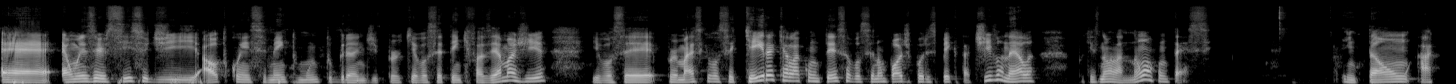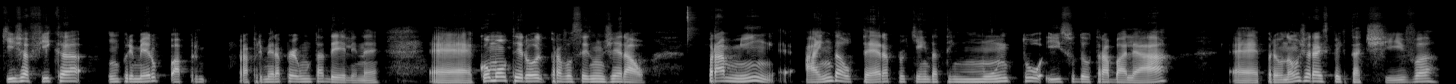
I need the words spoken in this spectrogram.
é, é um exercício de autoconhecimento muito grande, porque você tem que fazer a magia e você, por mais que você queira que ela aconteça, você não pode pôr expectativa nela, porque senão ela não acontece. Então, aqui já fica um primeiro para a primeira pergunta dele, né? É, como alterou para vocês no geral? Para mim, ainda altera, porque ainda tem muito isso de eu trabalhar é, para eu não gerar expectativa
